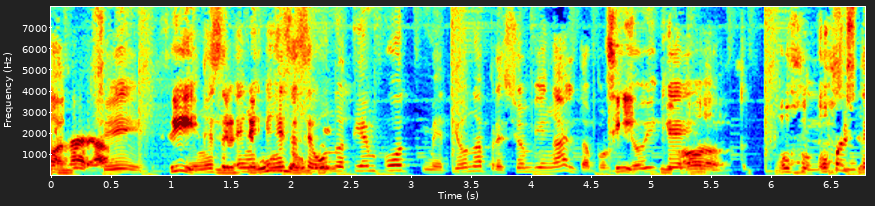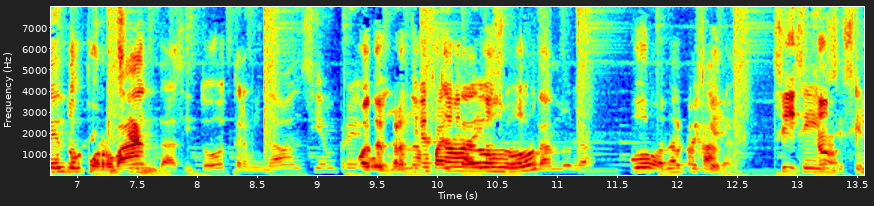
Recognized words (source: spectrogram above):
ganar, ¿ah? Sí, Sí, y en ese, en el en- en ese segundo, tiempo metió una presión bien alta, porque Sí, yo vi que no, los Ojo, ojo intentos por bandas y todo terminaban siempre en una falta de ellos 2-2, soportándola. Puedo ganar. Pesquera. Sí, Sí, no, sí, sí,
